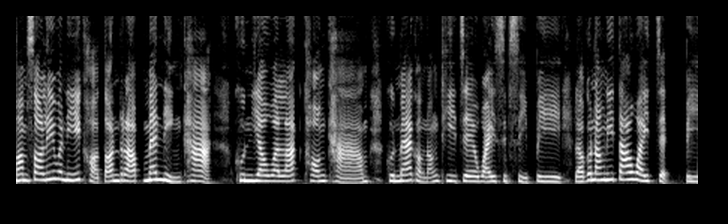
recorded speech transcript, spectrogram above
มัมซอรี่วันนี้ขอต้อนรับแม่หนิงค่ะ คุณเยาวลักษณ์ทองขาม คุณแม่ของน้องทีเจวัย 14 ปี แล้วก็น้องนิต้าวัย 7ปี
